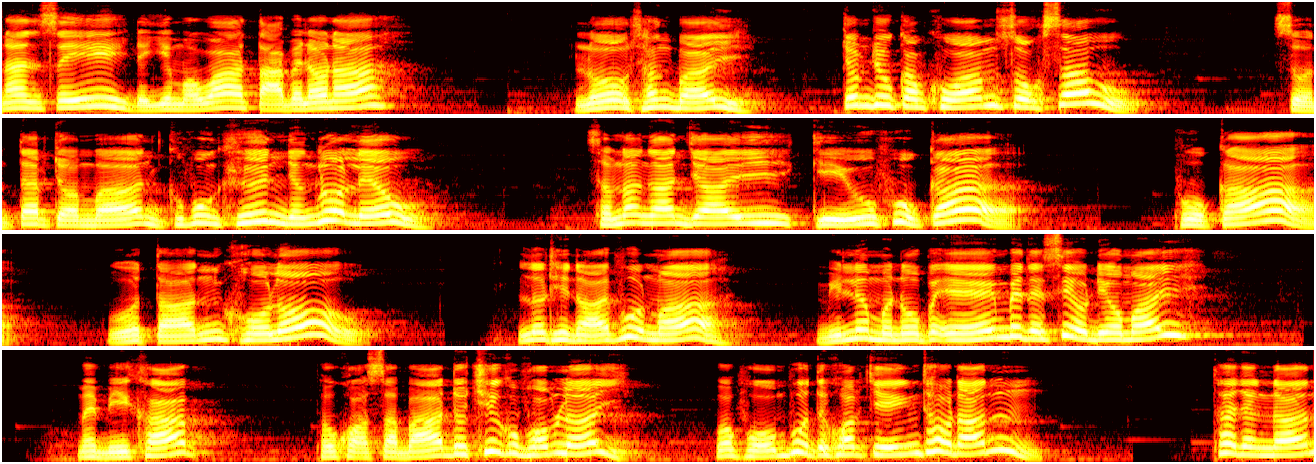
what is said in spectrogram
นั่นสิได้ยินมาว่าตายไปแล้วนะ โลกทั้งใบจมอยู่กับความโศกเศร้า ส่วนแต้มจอมันก็พุ่งขึ้นอย่างรวดเร็ว สำนักงานใหญ่กิวผู้กล้า ผู้กล้าวัวตันโคโล เรื่องที่นายพูดมา มีเรื่องมโนไปเองไม่แต่เสี้ยวเดียวไหม ไม่มีครับ ผมขอสาบานด้วยชื่อของผมเลย ว่าผมพูดแต่ความจริงเท่านั้น ถ้าอย่างนั้น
